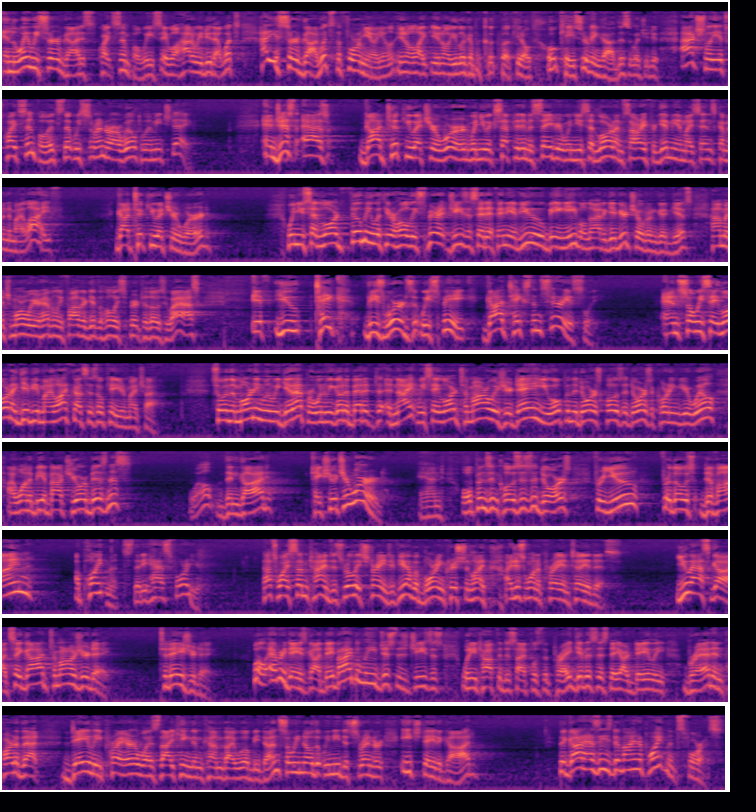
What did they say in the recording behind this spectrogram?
and the way we serve God is quite simple. We say, well, how do we do that? What's, how do you serve God? What's the formula? You know, you know, like, you know, you look up a cookbook, you know, okay, serving God, this is what you do. Actually, it's quite simple. It's that we surrender our will to Him each day. And just as God took you at your word when you accepted Him as Savior, when you said, Lord, I'm sorry, forgive me and my sins come into my life, God took you at your word. When you said, Lord, fill me with your Holy Spirit, Jesus said, if any of you, being evil, know how to give your children good gifts, how much more will your Heavenly Father give the Holy Spirit to those who ask? If you take these words that we speak, God takes them seriously. And so we say, Lord, I give you my life. God says, okay, you're my child. So in the morning when we get up or when we go to bed at, at, night, we say, Lord, tomorrow is your day. You open the doors, close the doors according to your will. I want to be about your business. Well, then God takes you at your word and opens and closes the doors for you for those divine appointments that He has for you. That's why sometimes it's really strange. If you have a boring Christian life, I just want to pray and tell you this. You ask God, say, God, tomorrow's your day. Today's your day. Well, every day is God day, but I believe just as Jesus, when he taught the disciples to pray, give us this day our daily bread, and part of that daily prayer was, Thy kingdom come, Thy will be done. So we know that we need to surrender each day to God. That God has these divine appointments for us.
